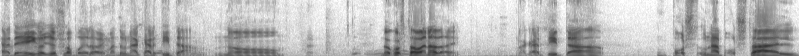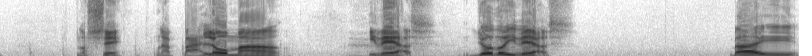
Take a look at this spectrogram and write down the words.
Ya te digo, Joshua, poder haber mandado una cartita. No. No costaba nada, eh. Una cartita. Un post, una postal. No sé. Una paloma. Ideas. Yo doy ideas. Bye.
